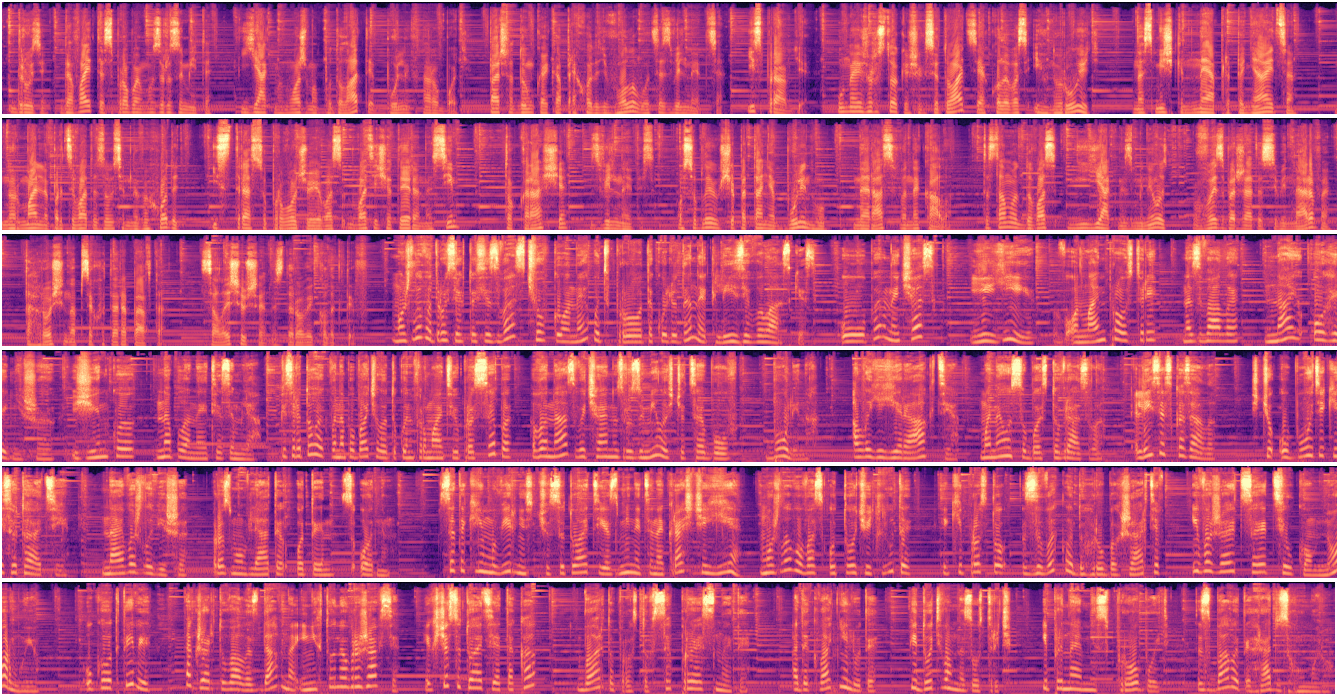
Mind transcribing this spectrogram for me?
Друзі, давайте спробуємо зрозуміти, як ми можемо подолати булінг на роботі. Перша думка, яка приходить в голову, це звільнитися. І справді, у найжорстокіших ситуаціях, коли вас ігнорують, насмішки не припиняються, нормально працювати зовсім не виходить, і стрес супроводжує вас 24 на 7, то краще звільнитись. Особливо, якщо питання булінгу не раз виникало. Та саме до вас ніяк не змінилось, ви збережете собі нерви та гроші на психотерапевта, залишивши нездоровий колектив. Можливо, друзі, хтось із вас чув коли-небудь про таку людину, як Лізі Веласкіс. У певний час її в онлайн-просторі назвали найогиднішою жінкою на планеті Земля. Після того, як вона побачила таку інформацію про себе, вона звичайно зрозуміла, що це був булінг. Але її реакція мене особисто вразила. Лізі сказала, що у будь-якій ситуації найважливіше розмовляти один з одним. Все таки ймовірність, що ситуація зміниться на краще є. Можливо, вас оточують люди, які просто звикли до грубих жартів і вважають це цілком нормою. У колективі так жартували здавна і ніхто не ображався. Якщо ситуація така, варто просто все прояснити. Адекватні люди підуть вам на зустріч і принаймні спробують збавити градус гумору.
